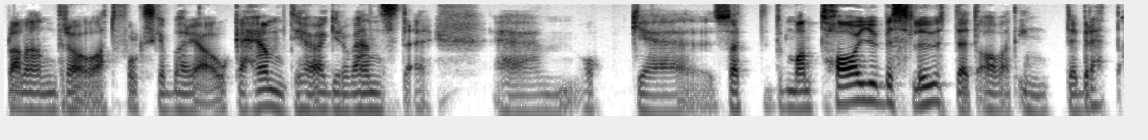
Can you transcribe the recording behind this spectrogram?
bland andra och att folk ska börja åka hem till höger och vänster. Och så att man tar ju beslutet av att inte berätta.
